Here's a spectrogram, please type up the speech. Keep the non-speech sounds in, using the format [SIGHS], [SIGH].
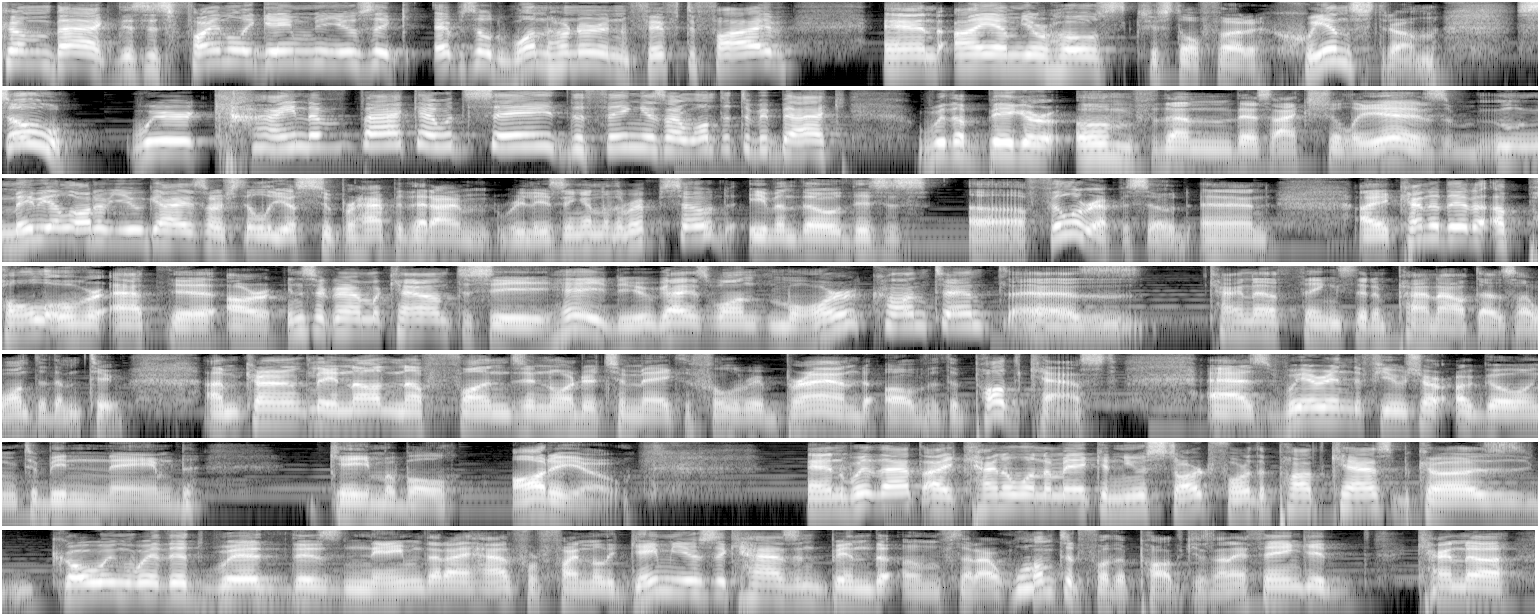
welcome back. This is Finally Game Music, episode 155, and I am your host, Christopher Schenström. So, we're kind of back, I would say. The thing is, I wanted to be back with a bigger oomph than this actually is. Maybe a lot of you guys are still just super happy that I'm releasing another episode, even though this is a filler episode. And I kind of did a poll over at the, our Instagram account to see, hey, do you guys want more content as kind of things didn't pan out as I wanted them to. I'm currently not enough funds in order to make the full rebrand of the podcast, as we're in the future are going to be named Gameable Audio. And with that, I kind of want to make a new start for the podcast because going with it with this name that I had for Finally Game Music hasn't been the oomph that I wanted for the podcast. And I think it kind of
